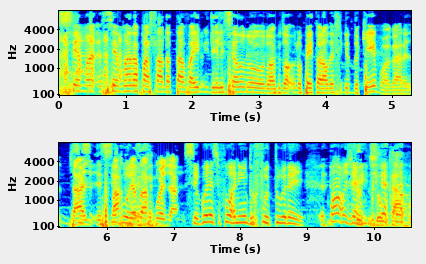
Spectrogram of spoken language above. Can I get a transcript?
Semana, semana passada tava aí me deliciando no, no, no peitoral definido do Cable, agora. Já, Se- se- esse barco segura. já zarpou já. Segura esse forninho do futuro aí. Bom, gente. Do cabo.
